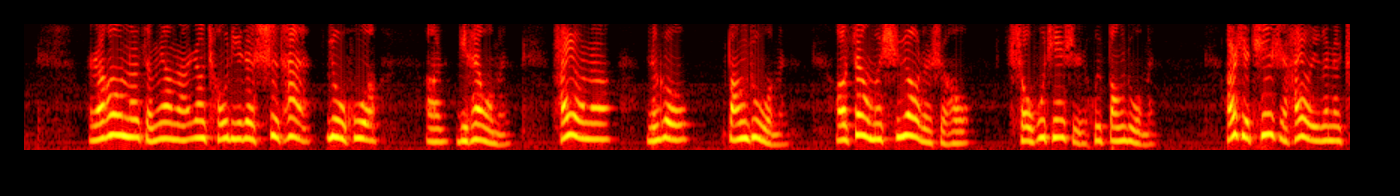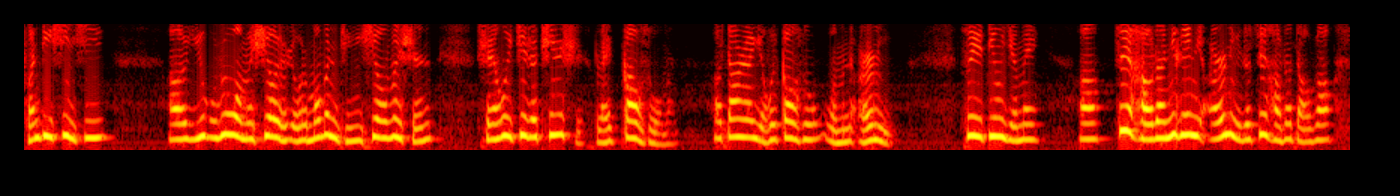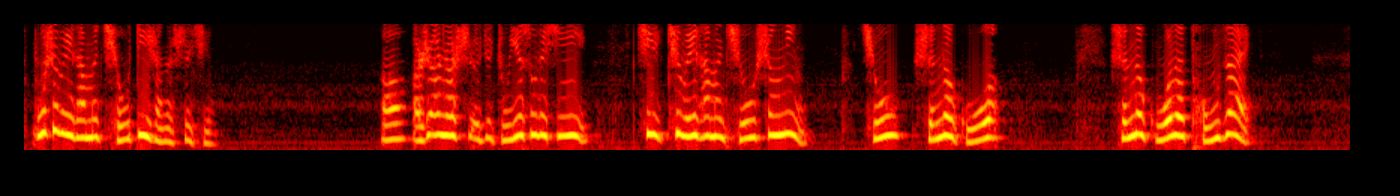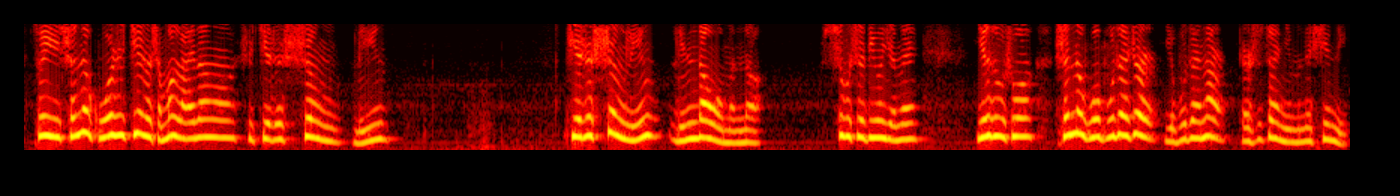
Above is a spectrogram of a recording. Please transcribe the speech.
然后呢，怎么样呢？让仇敌的试探、诱惑啊离开我们，还有呢，能够帮助我们啊，在我们需要的时候，守护天使会帮助我们。而且天使还有一个呢，传递信息啊，如如果我们需要有什么问题需要问神，神会借着天使来告诉我们啊，当然也会告诉我们的儿女。所以弟兄姐妹啊，最好的你给你儿女的最好的祷告，不是为他们求地上的事情啊，而是按照是主耶稣的心意去去为他们求生命，求神的国，神的国的同在。所以神的国是借着什么来的呢？是借着圣灵，借着圣灵临到我们的，是不是弟兄姐妹？耶稣说：“神的国不在这儿，也不在那儿，而是在你们的心里。”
